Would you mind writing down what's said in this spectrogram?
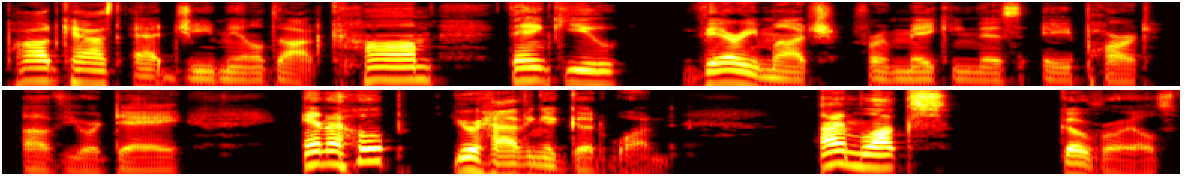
Podcast at gmail.com. Thank you very much for making this a part of your day and I hope you're having a good one. I'm Lux. Go Royals.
